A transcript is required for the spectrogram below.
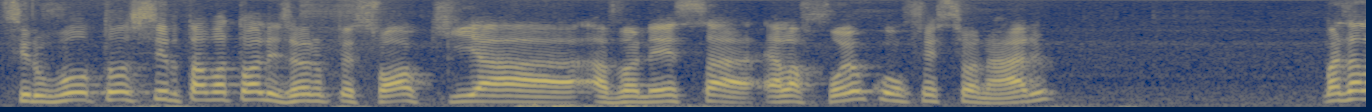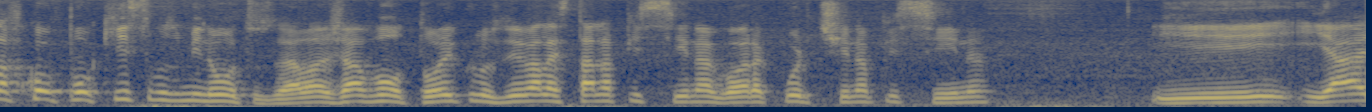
Ciro voltou, Ciro estava atualizando o pessoal que a, a Vanessa ela foi ao confessionário, mas ela ficou pouquíssimos minutos. Ela já voltou, inclusive ela está na piscina agora, curtindo a piscina. E, e, a,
